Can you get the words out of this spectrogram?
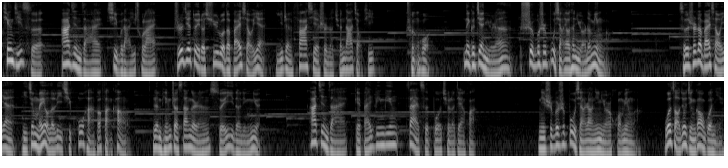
听及此，阿进仔气不打一处来，直接对着虚弱的白小燕一阵发泄式的拳打脚踢。蠢货，那个贱女人是不是不想要她女儿的命了？此时的白小燕已经没有了力气哭喊和反抗了。任凭这三个人随意的凌虐，阿进仔给白冰冰再次拨去了电话。你是不是不想让你女儿活命了？我早就警告过你，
